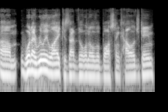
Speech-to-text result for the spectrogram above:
Um, what I really like is that Villanova Boston College game.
